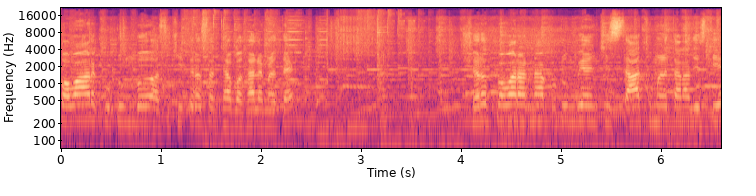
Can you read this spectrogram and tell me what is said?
पवार कुटुंब असं चित्र सध्या बघायला मिळत आहे शरद पवारांना कुटुंबियांची साथ मिळताना दिसते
